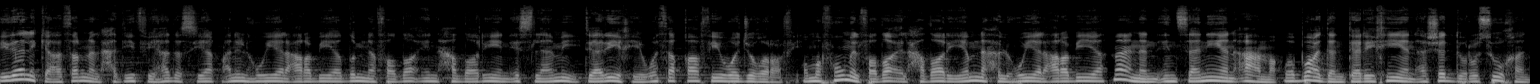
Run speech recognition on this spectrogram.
لذلك أثرنا الحديث في هذا السياق عن الهوية العربية ضمن فضاء حضاري إسلامي تاريخي وثقافي وجغرافي. ومفهوم الفضاء الحضاري يمنح الهوية العربية معنى إنسانيا أعمق وبعدا تاريخيا أشد رسوخا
